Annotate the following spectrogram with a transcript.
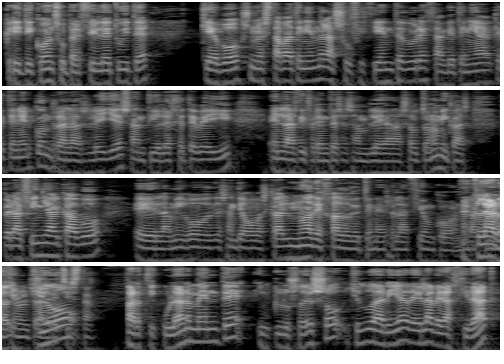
criticó en su perfil de Twitter que Vox no estaba teniendo la suficiente dureza que tenía que tener contra las leyes anti-LGTBI en las diferentes asambleas autonómicas. Pero al fin y al cabo, el amigo de Santiago Pascal no ha dejado de tener relación con la Claro, formación yo ultraderechista. particularmente, incluso eso, yo dudaría de la veracidad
